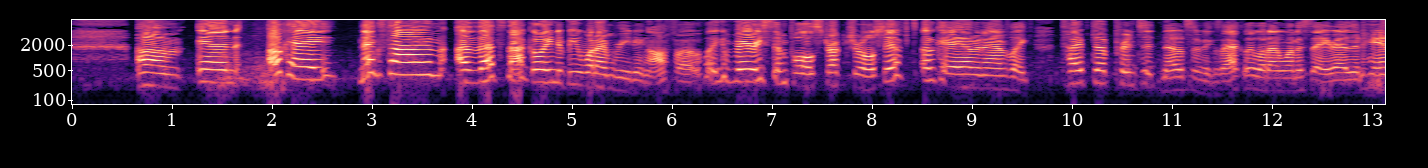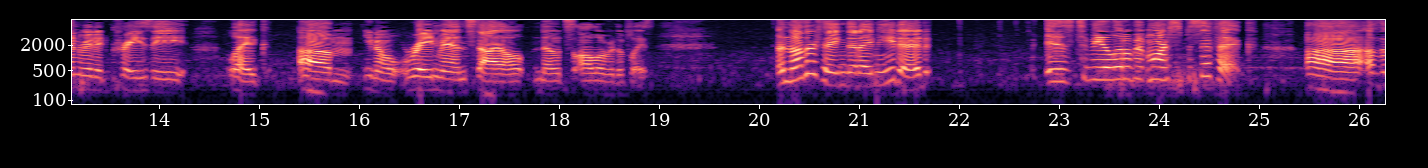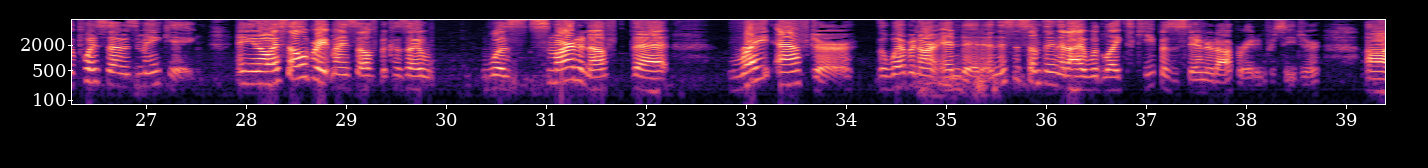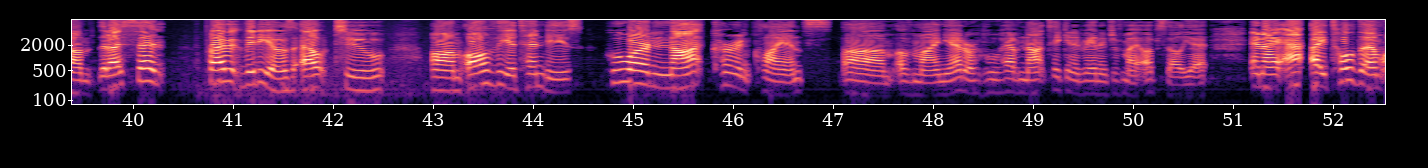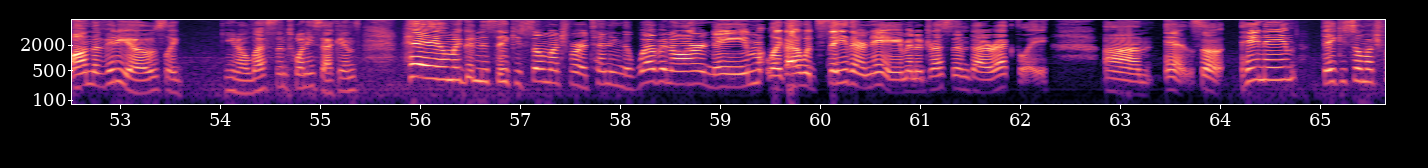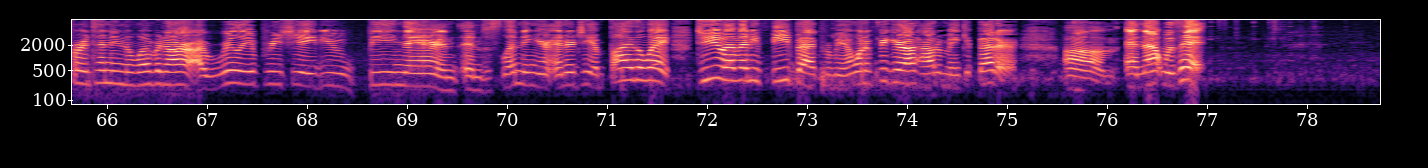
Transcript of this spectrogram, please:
Um, and okay, next time uh, that's not going to be what I'm reading off of. Like a very simple structural shift. Okay, I'm gonna have like typed up printed notes of exactly what I want to say rather than handwritten crazy like um, you know, Rain Man style notes all over the place. Another thing that I needed is to be a little bit more specific uh, of the points I was making. And, you know, I celebrate myself because I was smart enough that right after the webinar ended, and this is something that I would like to keep as a standard operating procedure, um, that I sent private videos out to um, all of the attendees who are not current clients um, of mine yet or who have not taken advantage of my upsell yet. And I, I told them on the videos, like you know, less than 20 seconds. Hey, oh my goodness, thank you so much for attending the webinar. Name, like I would say their name and address them directly. Um, and so, hey, name, thank you so much for attending the webinar. I really appreciate you being there and, and just lending your energy. And by the way, do you have any feedback for me? I want to figure out how to make it better. Um, and that was it.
